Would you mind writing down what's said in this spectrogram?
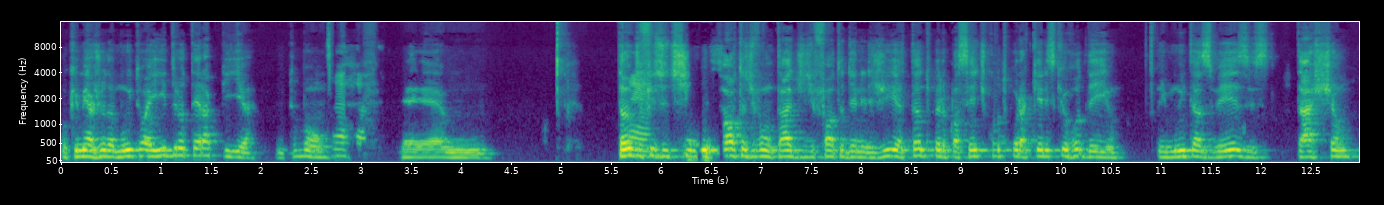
o que me ajuda muito é a hidroterapia. Muito bom. Uhum. É, tão é. difícil de distinguir falta de vontade de falta de energia, tanto pelo paciente quanto por aqueles que o rodeiam. E muitas vezes taxam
